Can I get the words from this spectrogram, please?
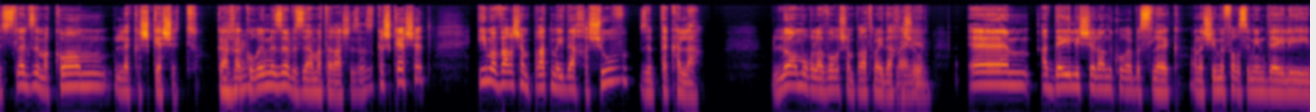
סלק זה מקום לקשקשת ככה מהמם. קוראים לזה וזה המטרה של זה קשקשת. אם עבר שם פרט מידע חשוב זה תקלה. לא אמור לעבור שם פרט מידע חשוב. Um, הדיילי שלנו קורה בסלק אנשים מפרסמים דיילי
